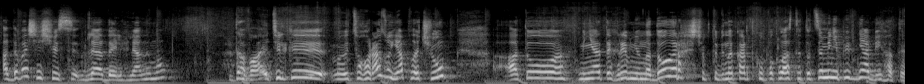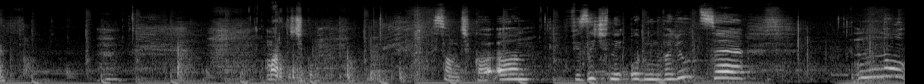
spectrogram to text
а давай ще щось для Адель глянемо. Давай. Тільки е, цього разу я плачу, а то міняти гривню на долар, щоб тобі на картку покласти, то це мені півдня бігати. Марточко, сонечко, е, фізичний обмін валют це. Ну,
